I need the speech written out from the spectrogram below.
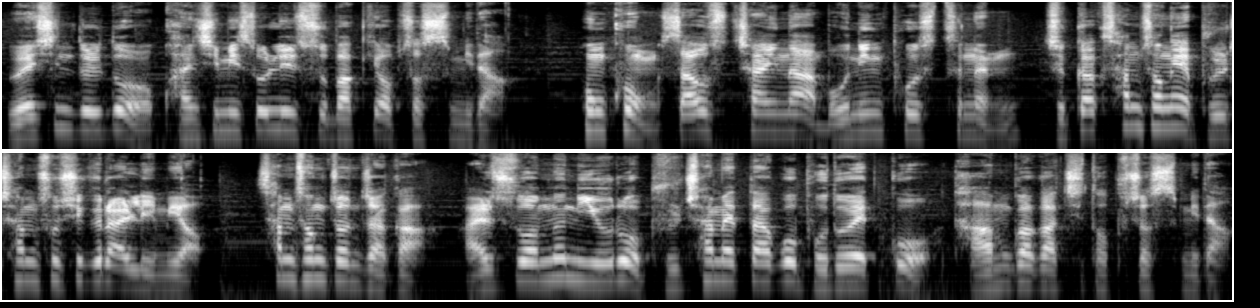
외신들도 관심이 쏠릴 수밖에 없었습니다. 홍콩 사우스차이나 모닝포스트는 즉각 삼성의 불참 소식을 알리며 삼성전자가 알 수 없는 이유로 불참했다고 보도했고 다음과 같이 덧붙였습니다.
